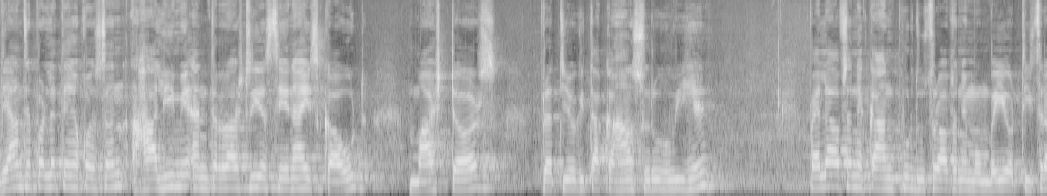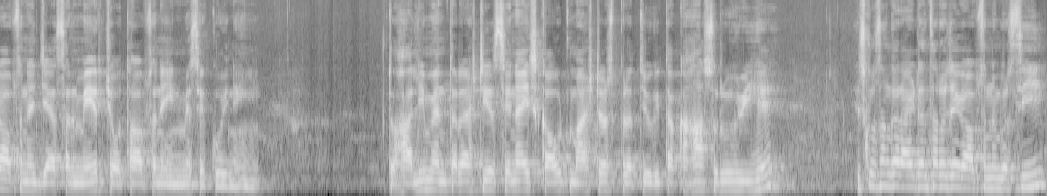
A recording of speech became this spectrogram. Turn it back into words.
ध्यान से पढ़ लेते हैं क्वेश्चन हाल ही में अंतर्राष्ट्रीय सेना स्काउट मास्टर्स प्रतियोगिता कहाँ शुरू हुई है? पहला ऑप्शन है कानपुर, दूसरा ऑप्शन है मुंबई और तीसरा ऑप्शन है जैसलमेर, चौथा ऑप्शन है इनमें से कोई नहीं। तो हाल ही में अंतर्राष्ट्रीय सेना स्काउट मास्टर्स प्रतियोगिता कहाँ शुरू हुई है? इस क्वेश्चन का राइट आंसर हो जाएगा ऑप्शन नंबर सी,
